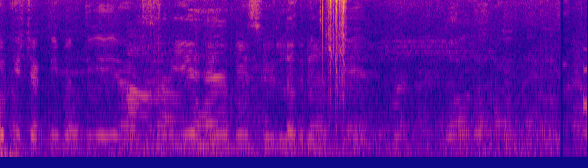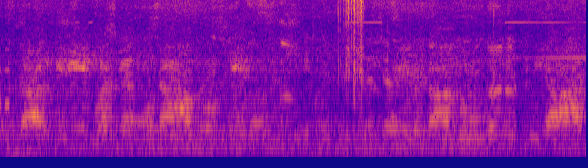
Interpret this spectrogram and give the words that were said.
की चटनी बनती है सर ये है अभी स्वीट लग रहे हैं। साल के लिए एक बार मैं पुनः आप लोग से बता दूँ कि आज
